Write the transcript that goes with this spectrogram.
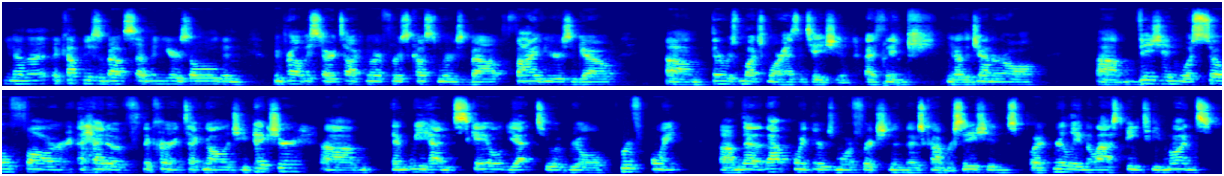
you know, the the company's about seven years old, and we probably started talking to our first customers about five years ago. Um, there was much more hesitation. I think you know the general um, vision was so far ahead of the current technology picture, um, and we hadn't scaled yet to a real proof point um, that at that point there was more friction in those conversations. But really, in the last 18 months,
